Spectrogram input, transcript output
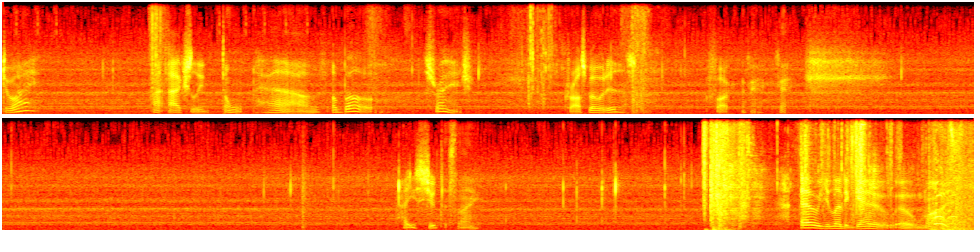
Do I? I actually don't have a bow. Strange. Crossbow it is. Fuck. Okay, okay. How do you shoot this thing? Oh, you let it go. Oh my.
